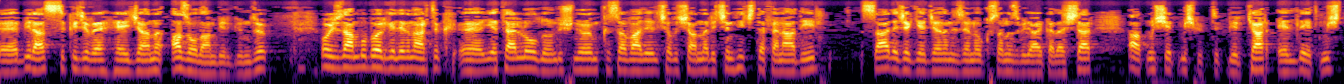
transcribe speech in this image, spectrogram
e, biraz sıkıcı ve heyecanı az olan bir gündü. O yüzden bu bölgelerin artık e, yeterli olduğunu düşünüyorum. Kısa vadeli çalışanlar için hiç de fena değil. Sadece gece analizlerini okusanız bile arkadaşlar 60-70 piplik bir kar elde etmiş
